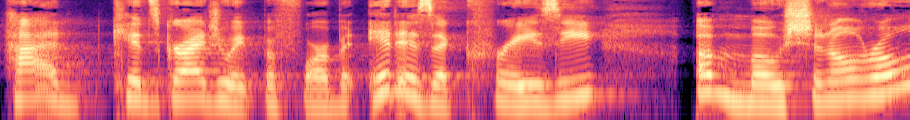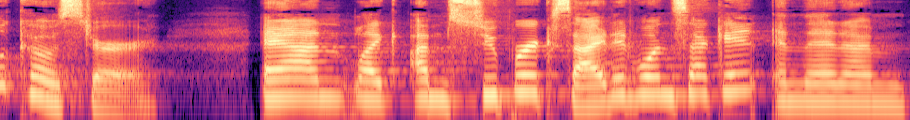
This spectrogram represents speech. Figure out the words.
had kids graduate before, but it is a crazy emotional roller coaster. And like I'm super excited one second and then I'm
